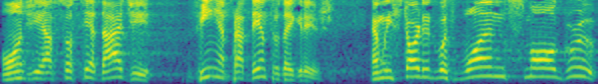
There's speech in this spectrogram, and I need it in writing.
onde a sociedade vinha para dentro da igreja. And we started with one small group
